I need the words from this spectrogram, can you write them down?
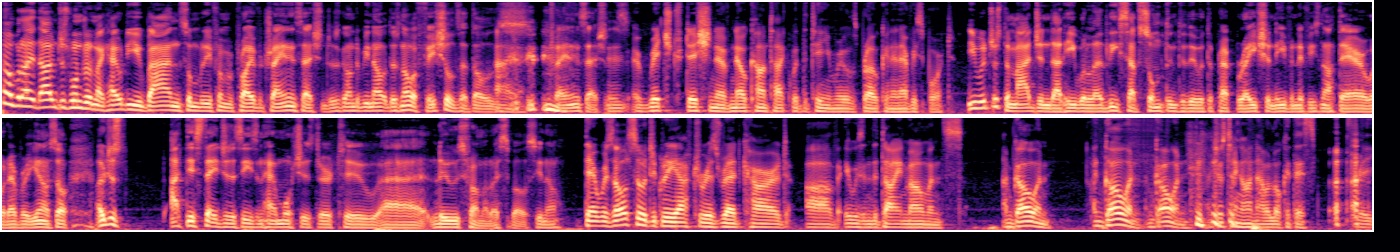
No, but I, I'm just wondering, like, how do you ban somebody from a private training session? There's going to be no, there's no officials at those training sessions. There's a rich tradition of no contact with the team rules broken in every sport. You would just imagine that he will at least have something to do with the preparation, even if he's not there or whatever, you know. So I just at this stage of the season, how much is there to uh, lose from it? I suppose you know. There was also a degree after his red card of it was in the dying moments. I'm going. I'm going. I'm going. Just hang on now. Look at this. Free.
